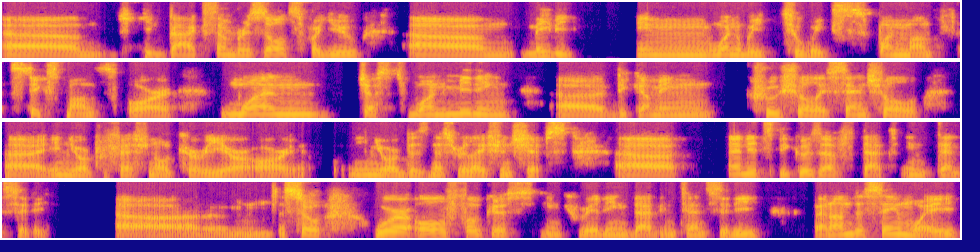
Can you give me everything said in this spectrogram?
um, feedback, some results for you? Um, maybe in one week, two weeks, one month, six months, or one just one meeting uh, becoming crucial, essential uh, in your professional career or in your business relationships. Uh, and it's because of that intensity. Um, so we're all focused in creating that intensity, but on the same way,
